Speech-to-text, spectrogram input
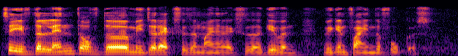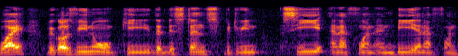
say if the length of the major axis and minor axis are given we can find the focus. Why? Because we know key the distance between c and f1 and d and f1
